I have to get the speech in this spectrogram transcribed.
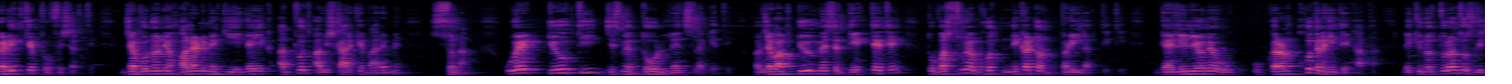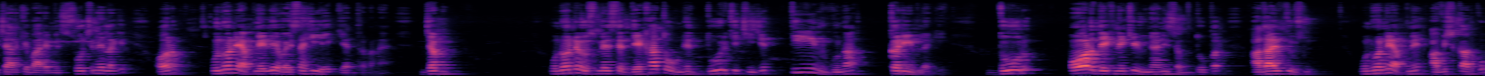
गणित के प्रोफेसर थे, जब उन्होंने हॉलैंड में किए गए एक अद्भुत आविष्कार के बारे में सुना। वो एक ट्यूब थी जिसमें दो लेंस लगे थे। और जब आप ट्यूब में से देखते थे तो वस्तुएँ बहुत निकट और बड़ी लगती थी। गैलीलियो ने उपकरण खुद नहीं देखा था, लेकिन वो तुरंत उस विचार के बारे में सोचने लगे और उन्होंने अपने लिए वैसा ही एक यंत्र बनाया। जब उन्होंने उसमें से देखा तो उन्हें दूर की चीज़ें तीन गुना करीब लगी। दूर और देखने के यूनानी शब्दों पर आधारित उन्होंने अपने आविष्कार को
